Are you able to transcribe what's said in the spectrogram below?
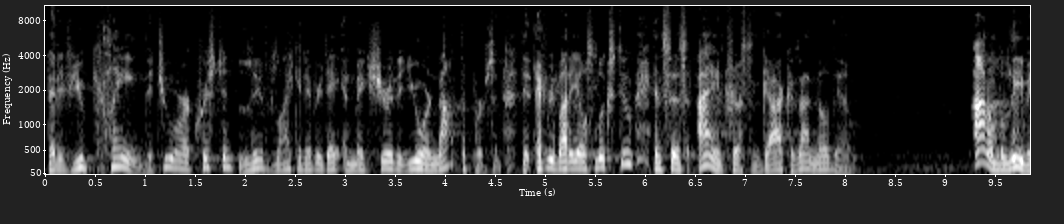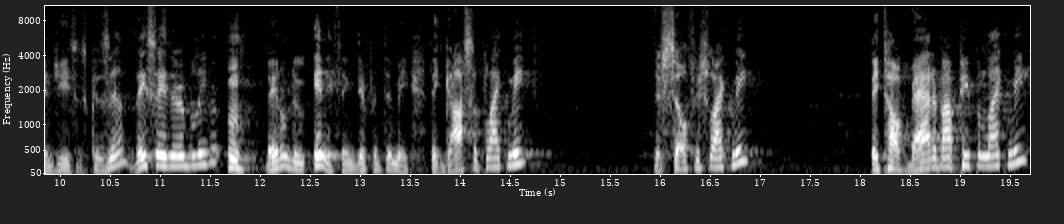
That if you claim that you are a Christian, live like it every day and make sure that you are not the person that everybody else looks to and says, I ain't trusting God because I know them. I don't believe in Jesus because them, they say they're a believer. Mm, they don't do anything different than me. They gossip like me. They're selfish like me. They talk bad about people like me.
